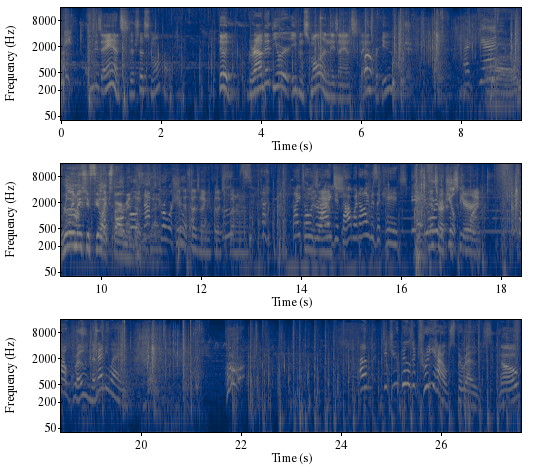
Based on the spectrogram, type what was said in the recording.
Look at these ants, they're so small. Dude, grounded, you were even smaller than these ants. The ants were huge. Again? Uh, really makes you feel like I told Spider-Man does not it, to Zach. throw her shoes that up. does make you feel like Spider Man. I told these her I did that when I was a kid. You're Ants are the actually guilty scary. one. Outgrown them anyway. Um, did you build a treehouse for Rose? No.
